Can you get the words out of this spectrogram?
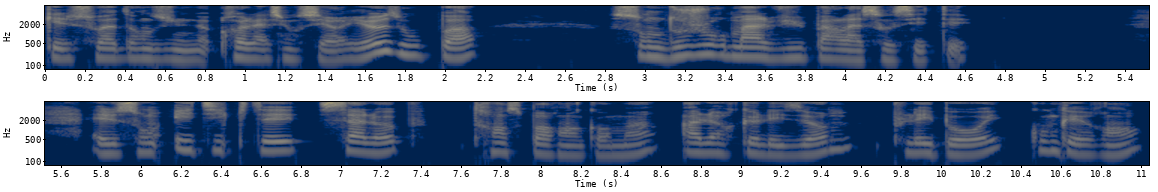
qu'elles soient dans une relation sérieuse ou pas, sont toujours mal vues par la société. Elles sont étiquetées salopes, transport en commun, alors que les hommes, playboy, conquérants,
